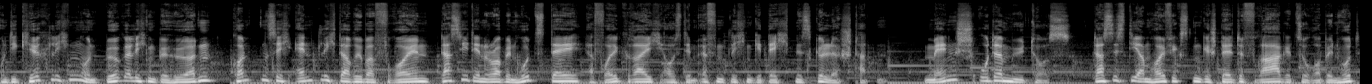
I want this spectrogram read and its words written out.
und die kirchlichen und bürgerlichen Behörden konnten sich endlich darüber freuen, dass sie den Robin Hood's Day erfolgreich aus dem öffentlichen Gedächtnis gelöscht hatten. Mensch oder Mythos? Das ist die am häufigsten gestellte Frage zu Robin Hood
